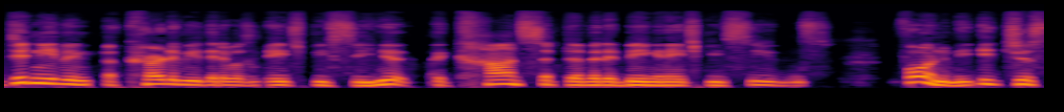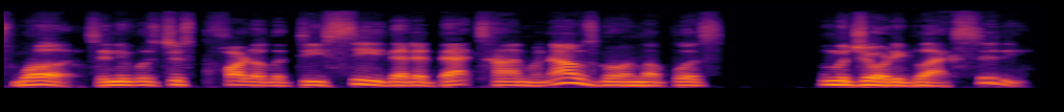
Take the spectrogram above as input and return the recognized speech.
It didn't even occur to me that it was an HBCU. The concept of it being an HBCU was foreign to me. It just was. And it was just part of a DC that at that time when I was growing up was a majority black city.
